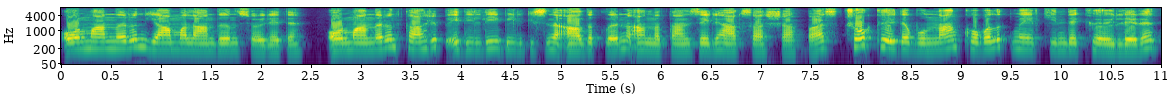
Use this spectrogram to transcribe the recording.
ormanların yağmalandığını söyledi. Ormanların tahrip edildiği bilgisini aldıklarını anlatan Zeliha Aksas Şahbaz, çok köyde bulunan Kobalık mevkiinde köylülerin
